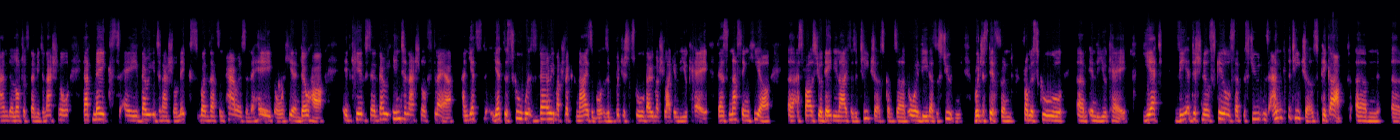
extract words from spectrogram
and a lot of them international. That makes a very international mix, whether that's in Paris, in The Hague, or here in Doha. It gives a very international flair, and yet, yet the school is very much recognizable as a British school, very much like in the UK. There's nothing here uh, as far as your daily life as a teacher is concerned, or indeed as a student, which is different from a school um, in the UK. Yet, the additional skills that the students and the teachers pick up um, uh,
